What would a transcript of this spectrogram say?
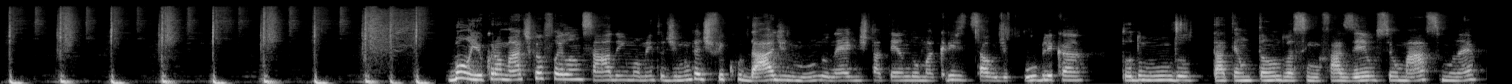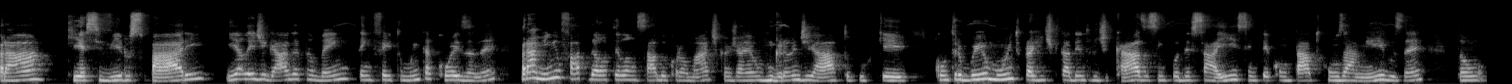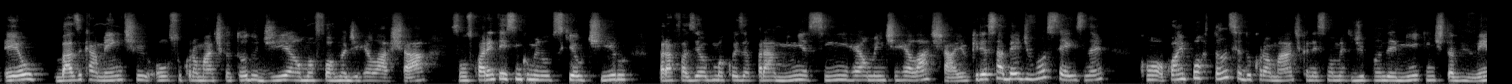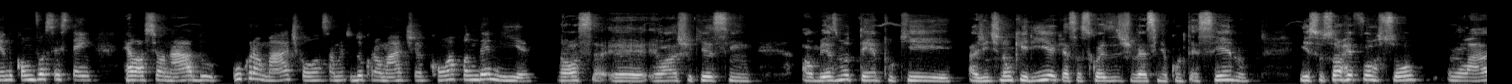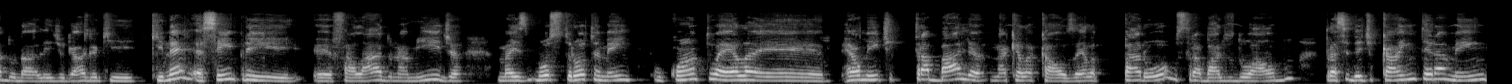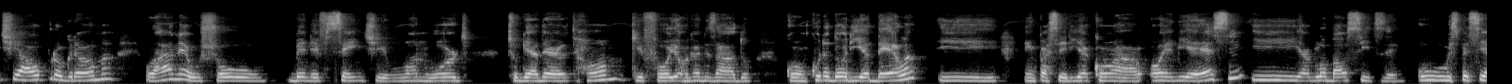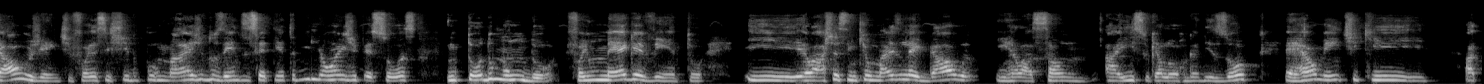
Bom, e o Cromática foi lançado em um momento de muita dificuldade no mundo, né? A gente está tendo uma crise de saúde pública, todo mundo está tentando assim fazer o seu máximo, né, para que esse vírus pare. E a Lady Gaga também tem feito muita coisa, né? Para mim, o fato dela ter lançado o Cromática já é um grande ato, porque contribuiu muito para a gente que está dentro de casa, sem poder sair, sem ter contato com os amigos, né? Então, eu basicamente ouço cromática todo dia, é uma forma de relaxar. São os 45 minutos que eu tiro para fazer alguma coisa para mim, assim, e realmente relaxar. Eu queria saber de vocês, né? Qual a importância do cromática nesse momento de pandemia que a gente está vivendo? Como vocês têm relacionado o cromática, o lançamento do cromática, com a pandemia? Nossa, é, eu acho que assim, ao mesmo tempo que a gente não queria que essas coisas estivessem acontecendo, isso só reforçou um lado da Lady Gaga que, que né, é sempre é, falado na mídia, mas mostrou também o quanto ela é, realmente trabalha naquela causa. Ela parou os trabalhos do álbum para se dedicar inteiramente ao programa lá, né, o show beneficente One World Together at Home, que foi organizado com curadoria dela e em parceria com a OMS e a Global Citizen. O especial, gente, foi assistido por mais de 270 milhões de pessoas em todo o mundo. Foi um mega evento e eu acho assim que o mais legal em relação a isso que ela organizou é realmente que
